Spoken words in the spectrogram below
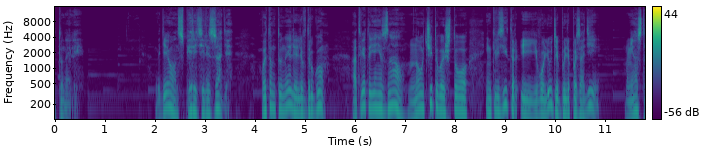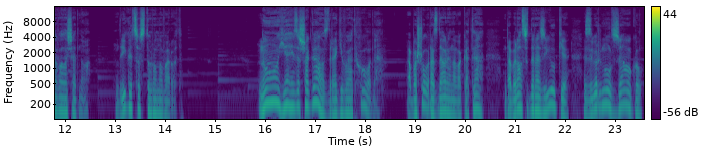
туннелей. Где он, спереди или сзади? В этом туннеле или в другом? Ответа я не знал, но учитывая, что Инквизитор и его люди были позади, мне оставалось одно — двигаться в сторону ворот. Ну, я и зашагал, вздрагивая от холода. Обошел раздавленного кота, добрался до развилки, завернул за угол,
